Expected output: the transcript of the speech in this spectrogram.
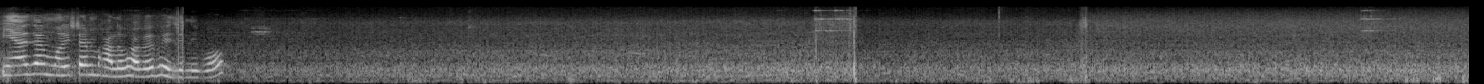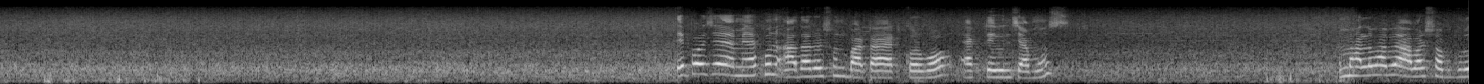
পেঁয়াজ আর মরিচটা আমি ভালোভাবে ভেজে নিব এ পর্যায়ে আমি এখন আদা, রসুন বাটা অ্যাড করব, এক টেবিল চামচ। ভালোভাবে আবার সবগুলো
